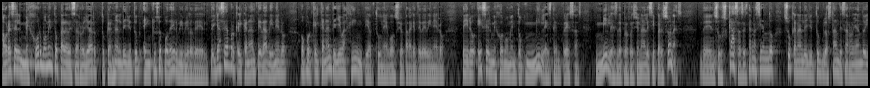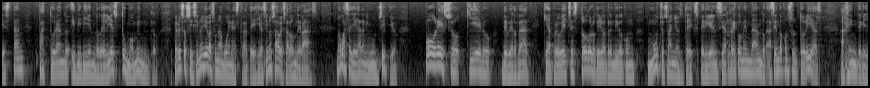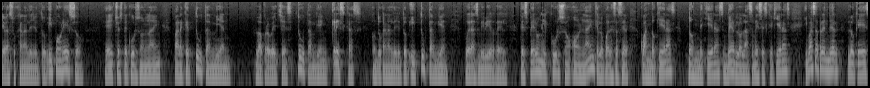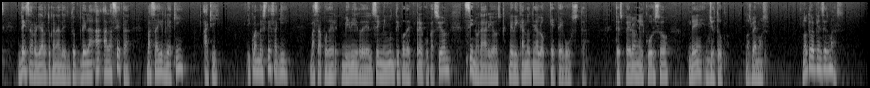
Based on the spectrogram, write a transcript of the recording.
Ahora es el mejor momento para desarrollar tu canal de YouTube e incluso poder vivir de él. Ya sea porque el canal te da dinero o porque el canal te lleva gente a tu negocio para que te dé dinero. Pero es el mejor momento. Miles de empresas, miles de profesionales y personas en sus casas están haciendo su canal de YouTube, lo están desarrollando y están facturando y viviendo de él. Y es tu momento. Pero eso sí, si no llevas una buena estrategia, si no sabes a dónde vas, no vas a llegar a ningún sitio. Por eso quiero de verdad que aproveches todo lo que yo he aprendido con muchos años de experiencia recomendando, haciendo consultorías a gente que lleva su canal de YouTube. Y por eso he hecho este curso online para que tú también lo aproveches, tú también crezcas con tu canal de YouTube y tú también puedas vivir de él. Te espero en el curso online que lo puedes hacer cuando quieras, donde quieras, verlo las veces que quieras y vas a aprender lo que es desarrollar tu canal de YouTube de la A a la Z. Vas a ir de aquí a aquí. Y cuando estés aquí, vas a poder vivir de él sin ningún tipo de preocupación, sin horarios, dedicándote a lo que te gusta. Te espero en el curso de YouTube. Nos vemos. No te lo pienses más.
